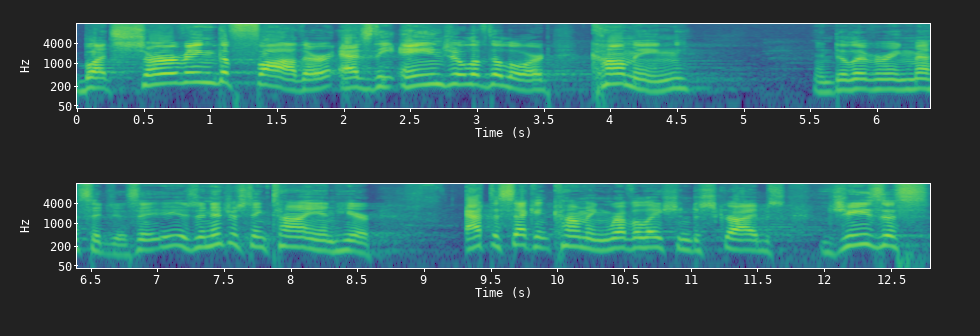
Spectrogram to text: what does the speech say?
but serving the Father as the angel of the Lord, coming and delivering messages. It is an interesting tie in here. At the second coming, Revelation describes Jesus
